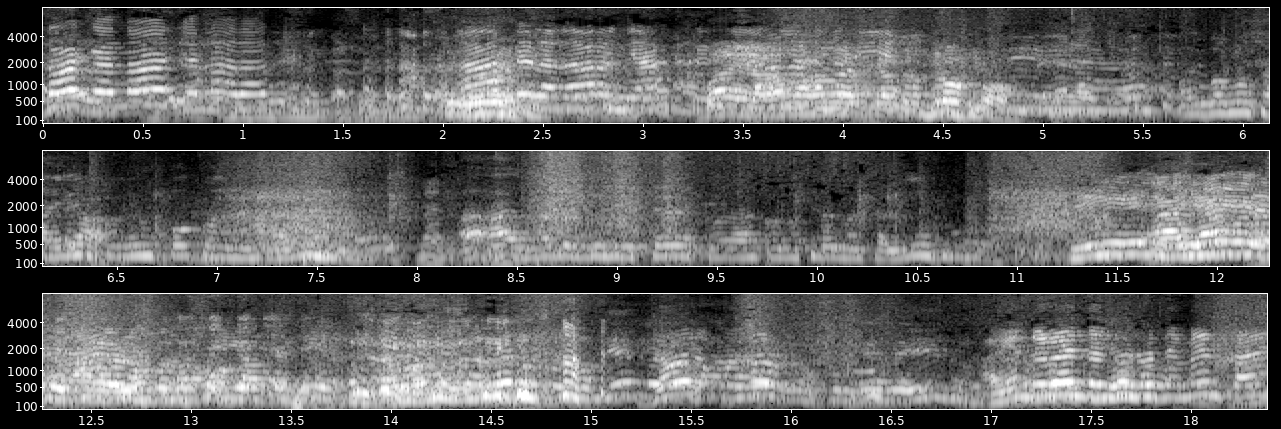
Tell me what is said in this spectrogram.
No, ya la daron. Ah, te la daron ya. Vaya, vamos a ver qué otro truco. Hoy vamos a ir con un poco de mentalismo. Ah, ah, no les digo a ustedes que han conocido el mentalismo. Sí, allá en el sentido lo conocí yo que sí. Yo lo conozco. Ahí donde venden dulces de menta, ¿eh?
